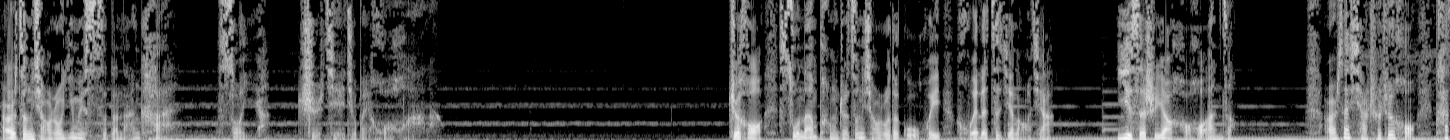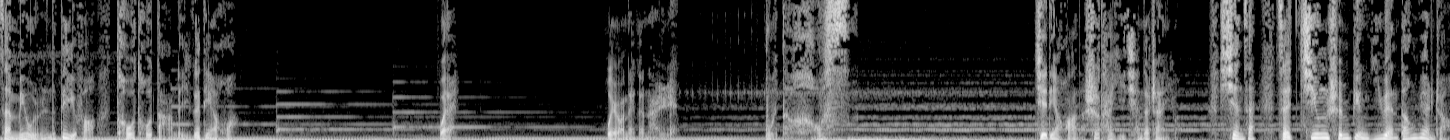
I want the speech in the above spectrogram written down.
而曾小柔因为死的难看，所以啊，直接就被火化了。之后，苏南捧着曾小柔的骨灰回了自己老家，意思是要好好安葬。而在下车之后，他在没有人的地方偷偷打了一个电话。喂，我要那个男人，不得好死！接电话的是他以前的战友，现在在精神病医院当院长。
